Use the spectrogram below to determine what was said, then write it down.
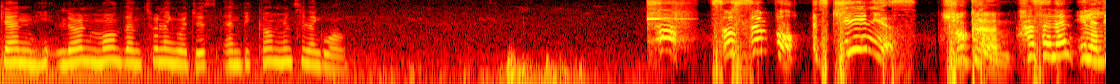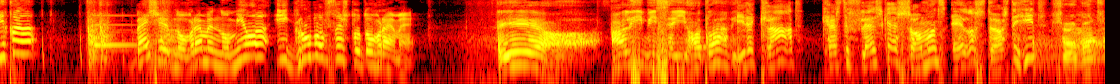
can he- learn more than two languages and become multilingual. So simple! It's genius! شكرا حسنا إلى اللقاء Беше едновременно мила и груба в същото време. Ja, Alibi se i hotlavi. Det er da klart. Kaste flaske er sommerens allerstørste hit. Sommerens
